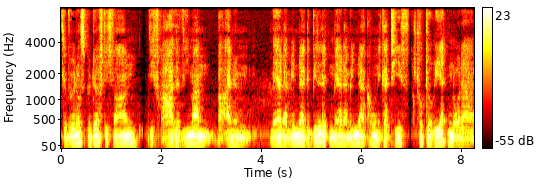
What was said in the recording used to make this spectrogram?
gewöhnungsbedürftig waren. Die Frage, wie man bei einem mehr oder minder gebildeten, mehr oder minder kommunikativ strukturierten oder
